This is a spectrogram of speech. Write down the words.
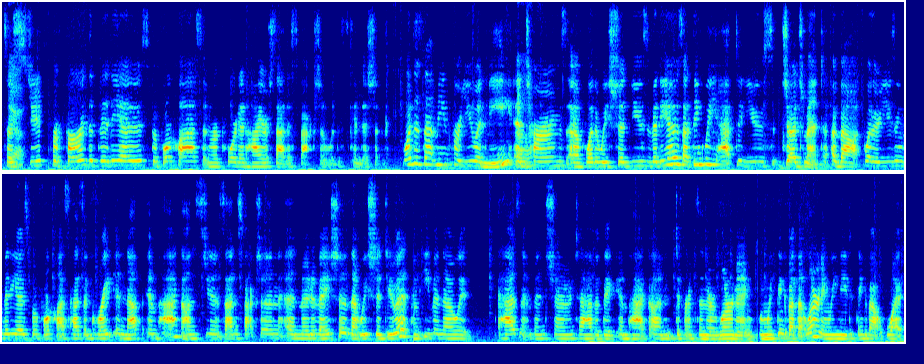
So yeah. students preferred the videos before class and reported higher satisfaction with this condition. What does that mean for you and me in uh-huh. terms of whether we should use videos? I think we have to use judgment about whether using videos before class has a great enough impact on student satisfaction and motivation that we should do it, even though it hasn't been shown to have a big impact on difference in their learning. When we think about that learning, we need to think about what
